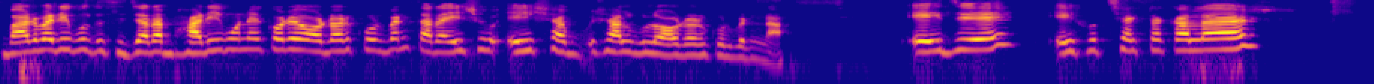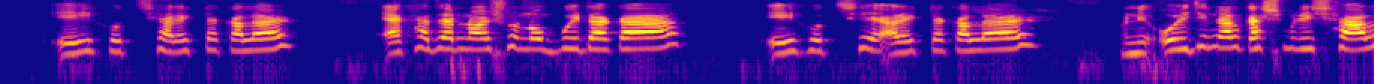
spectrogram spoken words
বারবারই বলতেছি, যারা ভারী মনে করে অর্ডার করবেন, তারা এই এই শালগুলো অর্ডার করবেন না। এই যে, এই হচ্ছে একটা কালার এই হচ্ছে আরেকটা কালার এক হাজার নয়শো নব্বই টাকা। এই হচ্ছে আরেকটা কালার মানে অরিজিনাল কাশ্মীরি শাল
